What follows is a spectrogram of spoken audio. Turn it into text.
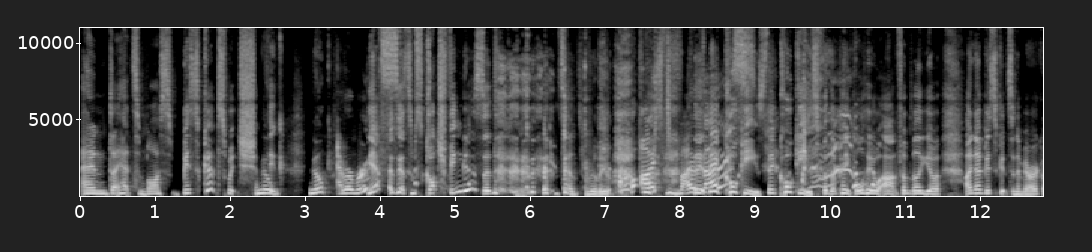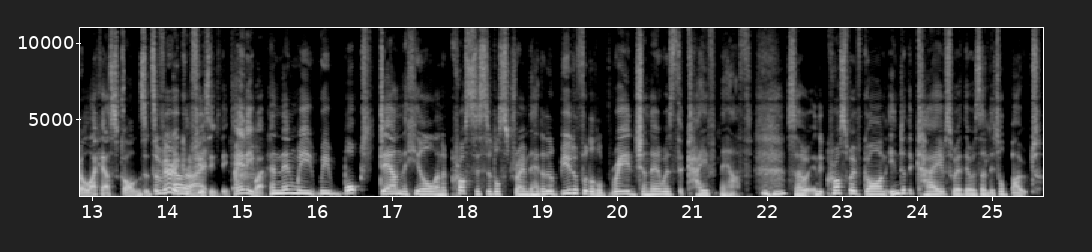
And they had some nice biscuits, which I milk, think, milk arrowroot. yeah, it's got some Scotch fingers. And it sounds really. Iced They're, they're cookies. They're cookies for the people who aren't familiar. I know biscuits in America are like our scones. It's a very All right. confusing thing. Anyway, and then we we walked down the hill and across this little stream. They had a little beautiful little bridge, and there was the cave mouth. Mm-hmm. So in, across we've gone into the caves where there was a little boat.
